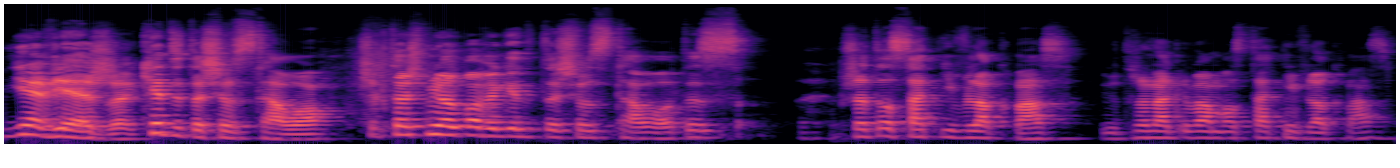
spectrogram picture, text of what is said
Nie wierzę. Kiedy to się stało? Czy ktoś mi odpowie, kiedy to się stało? To jest przedostatni vlogmas. Jutro nagrywam ostatni vlogmas.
